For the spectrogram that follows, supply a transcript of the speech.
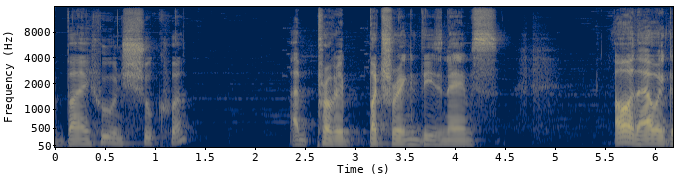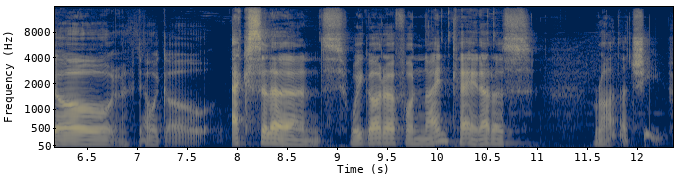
Baihun Shukwa. I'm probably butchering these names. Oh, there we go. There we go. Excellent. We got her for 9k. That is rather cheap.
